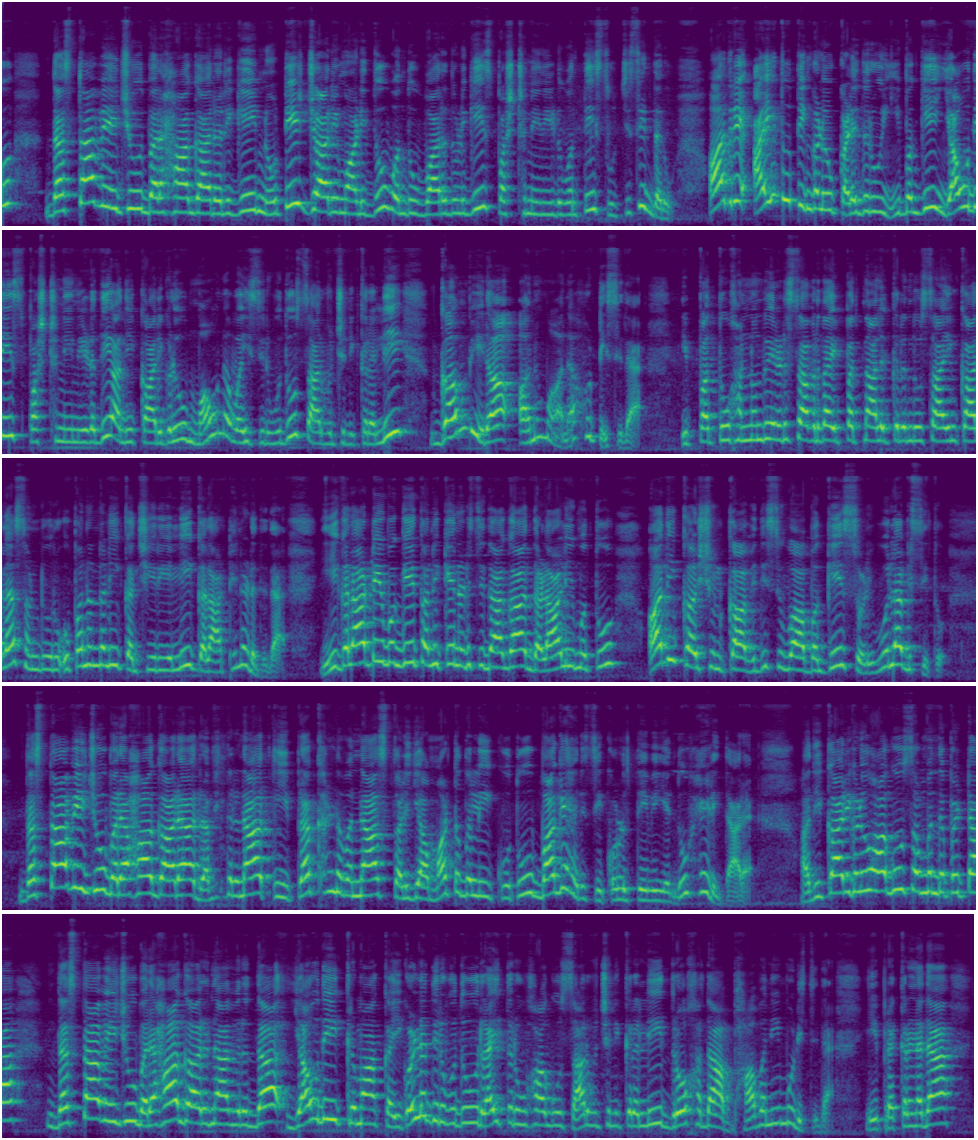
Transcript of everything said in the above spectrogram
ದಸ್ತಾವೇಜು ಬರಹಗಾರರಿಗೆ ನೋಟಿಸ್ ಜಾರಿ ಮಾಡಿದ್ದು ಒಂದು ವಾರದೊಳಗೆ ಸ್ಪಷ್ಟನೆ ನೀಡುವಂತೆ ಸೂಚಿಸಿದ್ದರು. ಆದರೆ ಐದು ತಿಂಗಳು ಕಳೆದರೂ ಈ ಬಗ್ಗೆ ಯಾವುದೇ ಸ್ಪಷ್ಟನೆ ನೀಡದೆ ಅಧಿಕಾರಿಗಳು ಮೌನ ವಹಿಸಿರುವುದು ಸಾರ್ವಜನಿಕರಲ್ಲಿ ಗಂಭೀರ ಅನುಮಾನ ಹುಟ್ಟಿಸಿದೆ. ಇಪ್ಪತ್ತು, ಹನ್ನೊಂದು, ಎರಡು ಸಾವಿರದ ಇಪ್ಪತ್ನಾಲ್ಕರಂದು ಸಾಯಂಕಾಲ ಸಂಡೂರು ಉಪನೋಂದಣಿ ಕಚೇರಿಯಲ್ಲಿ ಗಲಾಟೆ ನಡೆದಿದೆ. ಈ ಗಲಾಟೆ ಬಗ್ಗೆ ತನಿಖೆ ನಡೆಸಿದಾಗ ದಳಾಳಿ ಮತ್ತು ಅಧಿಕ ಶುಲ್ಕ ವಿಧಿಸುವ ಬಗ್ಗೆ ಸುಳಿವು ಲಭಿಸಿತು. ದಸ್ತಾವೇಜು ಬರಹಗಾರ ರವೀಂದ್ರನಾಥ್ ಈ ಪ್ರಕರಣವನ್ನು ಸ್ಥಳೀಯ ಮಟ್ಟದಲ್ಲಿ ಕೂತು ಬಗೆಹರಿಸಿಕೊಳ್ಳುತ್ತೇವೆ ಎಂದು ಹೇಳಿದ್ದಾರೆ. ಅಧಿಕಾರಿಗಳು ಹಾಗೂ ಸಂಬಂಧಪಟ್ಟ ದಸ್ತಾವೇಜು ಬರಹಗಾರನ ವಿರುದ್ಧ ಯಾವುದೇ ಕ್ರಮ ಕೈಗೊಳ್ಳದಿರುವುದು ರೈತರು ಹಾಗೂ ಸಾರ್ವಜನಿಕರಲ್ಲಿ ದ್ರೋಹದ ಭಾವನೆ ಮೂಡಿಸಿದೆ. ಈ ಪ್ರಕರಣದ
